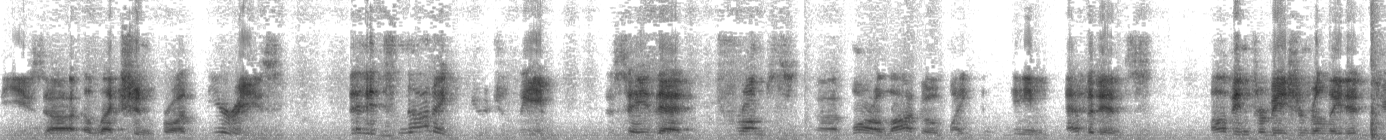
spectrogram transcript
these uh, election fraud theories, then it's not a huge leap to say that Trump's uh, Mar-a-Lago might contain evidence of information related to,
